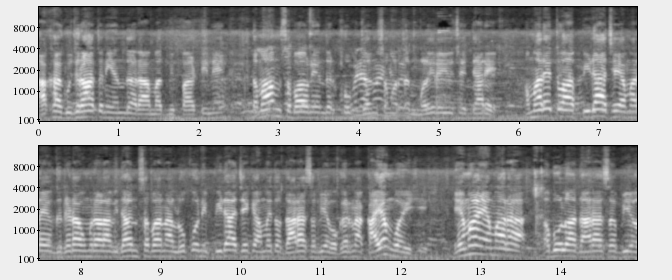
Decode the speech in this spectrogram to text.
આખા ગુજરાતની અંદર આમ આદમી પાર્ટીને તમામ સભાઓની અંદર ખૂબ જન સમર્થન મળી રહ્યું છે. ત્યારે અમારે તો આ પીડા છે, અમારે ગઢડા ઉમરાળા વિધાનસભાના લોકોની પીડા છે કે અમે તો ધારાસભ્ય વગરના કાયમ હોય છે એમાંય અમારા અબોલા ધારાસભ્ય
